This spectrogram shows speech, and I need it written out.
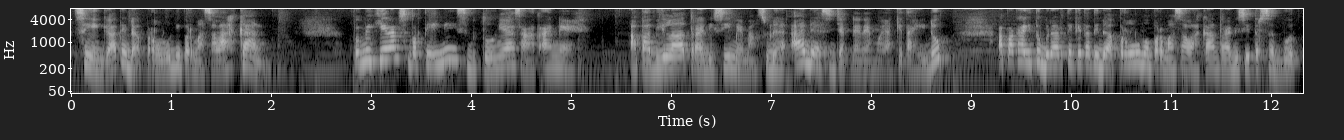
sehingga tidak perlu dipermasalahkan. Pemikiran seperti ini sebetulnya sangat aneh. Apabila tradisi memang sudah ada sejak nenek moyang kita hidup, apakah itu berarti kita tidak perlu mempermasalahkan tradisi tersebut?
